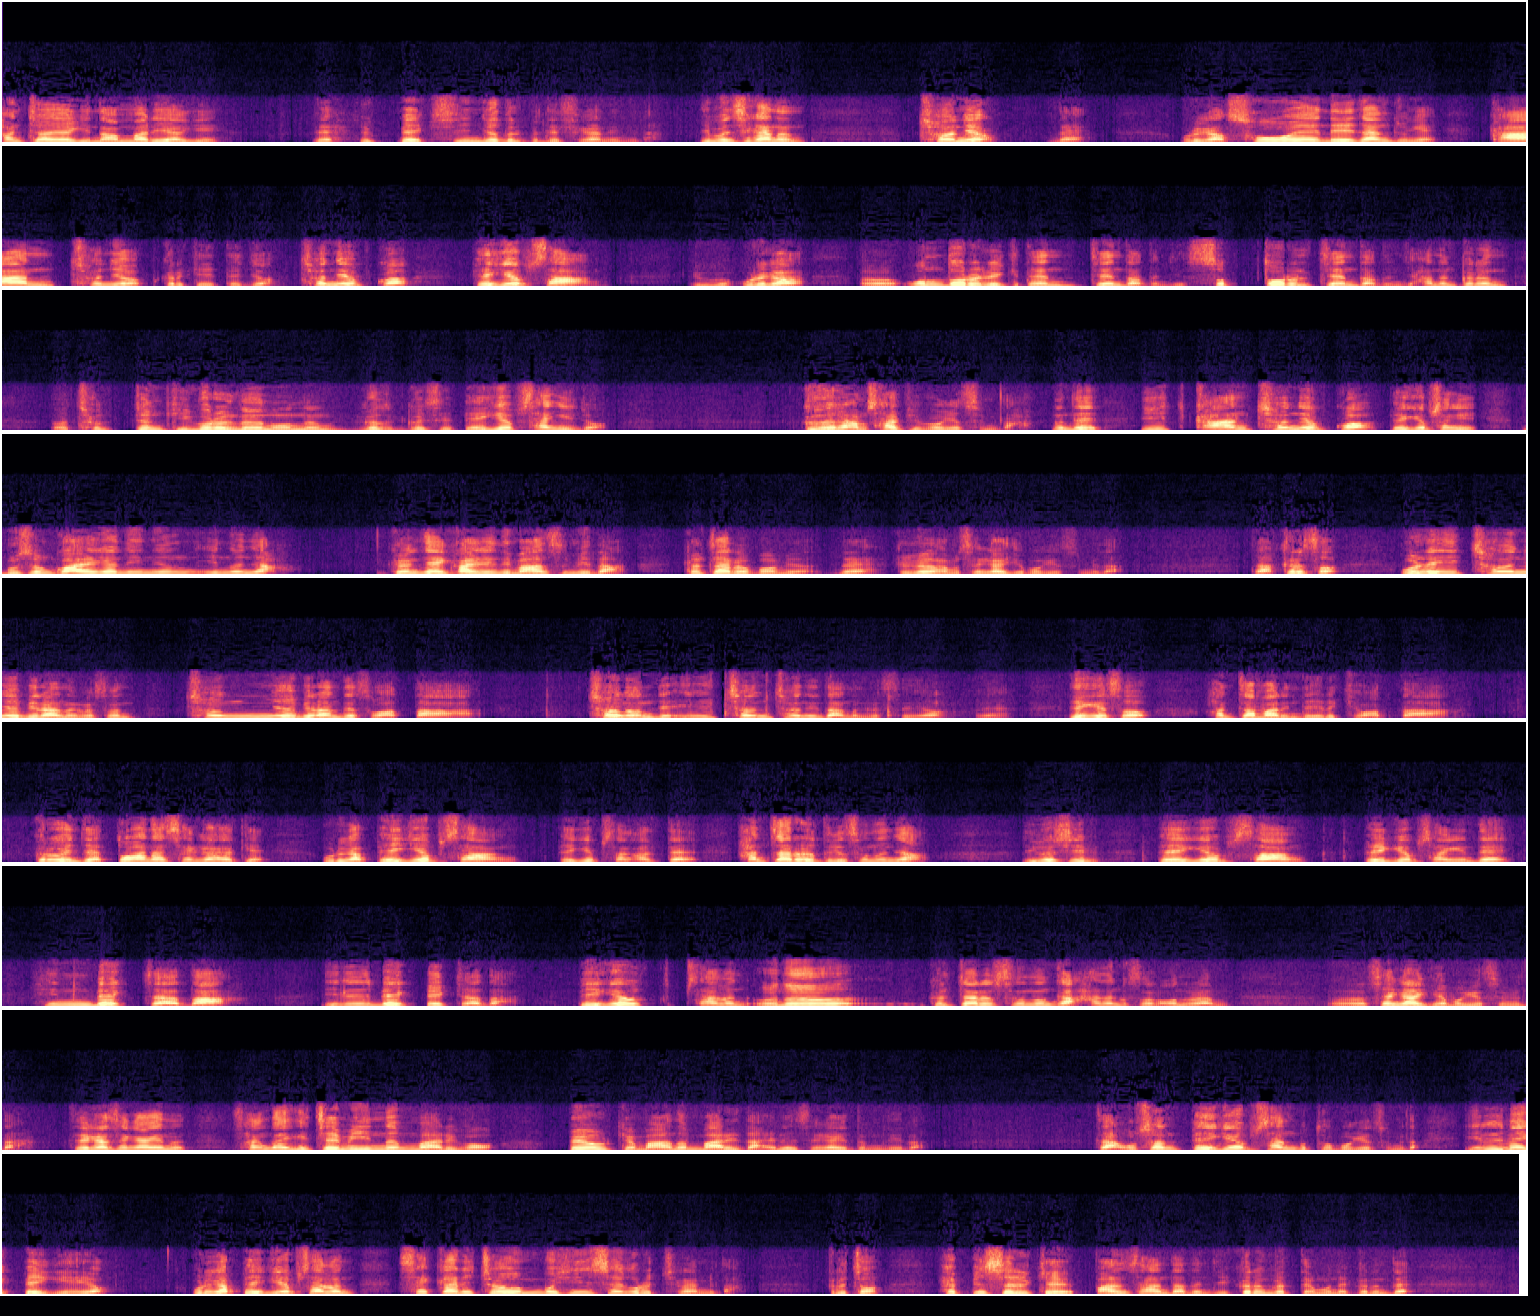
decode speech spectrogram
한자 이야기, 낱말 이야기. 네, 658번째 시간입니다. 이번 시간은 천엽. 네. 우리가 소의 내장 중에 간, 천엽, 그렇게 있대죠. 천엽과 백엽상. 우리가 어, 온도를 이렇게 댄, 잰다든지 습도를 잰다든지 하는 그런 어, 측정 기구를 넣어 놓는 것, 것이 백엽상이죠. 그걸 한번 살펴보겠습니다. 근데 이 간 천엽과 백엽상이 무슨 관련이 있는, 있느냐? 굉장히 관련이 많습니다. 글자로 보면. 네, 그걸 한번 생각해 보겠습니다. 자, 그래서 원래 이 천엽이라는 것은 천엽이라는 데서 왔다. 천은 이제 일천천이라는 것이에요. 네. 여기서 한자 말인데 이렇게 왔다. 그리고 이제 또 하나 생각할 게. 우리가 백엽상, 백엽상 할 때 한자를 어떻게 썼느냐? 이것이 백엽상, 백엽상인데 흰백자다. 일백백자다. 백엽상은 어느 글자를 쓰는가 하는 것을 오늘 한번 어, 생각해 보겠습니다. 제가 생각에는 상당히 재미있는 말이고 배울 게 많은 말이다 이런 생각이 듭니다. 자 우선 백엽상부터 보겠습니다. 일백백이에요. 우리가 백엽상은 색깔이 전부 흰색으로 칠합니다. 그렇죠? 햇빛을 이렇게 반사한다든지 그런 것 때문에 그런데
